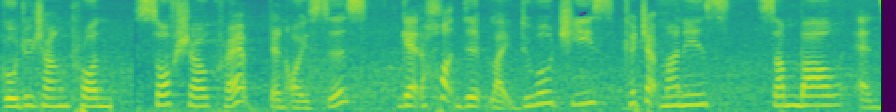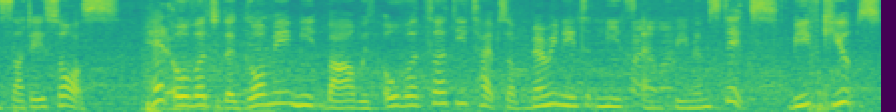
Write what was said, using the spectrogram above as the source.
gochujang prawn, soft shell crab, and oysters. Get hot dip like duo cheese, ketchup mayonnaise, sambal, and satay sauce. Head over to the Gourmet Meat Bar with over 30 types of marinated meats and premium steaks, beef cubes,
